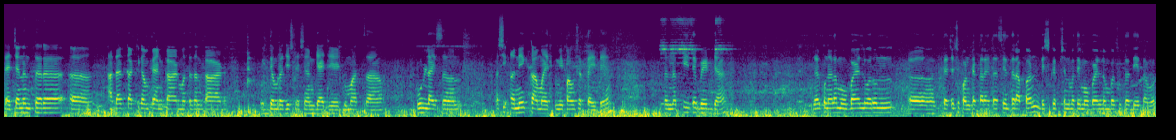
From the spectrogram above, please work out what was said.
त्याच्यानंतर आधार कार्डची काम पॅन कार्ड मतदान कार्ड उद्यम रजिस्ट्रेशन गॅजेट गुमाचा फूड लायसन अशी अनेक कामं आहेत तुम्ही पाहू शकता इथे. तर नक्की इथे भेट द्या. जर कुणाला मोबाईलवरून त्याच्याशी कॉन्टॅक्ट करायचा असेल तर आपण डिस्क्रिप्शनमध्ये मोबाईल नंबरसुद्धा देत आहोत.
